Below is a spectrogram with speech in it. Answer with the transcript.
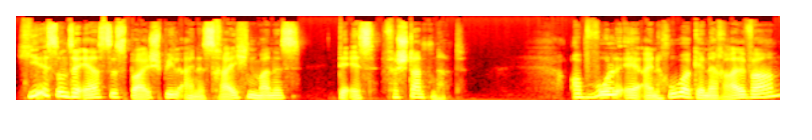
Hier ist unser erstes Beispiel eines reichen Mannes, der es verstanden hat. Obwohl er ein hoher General war,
